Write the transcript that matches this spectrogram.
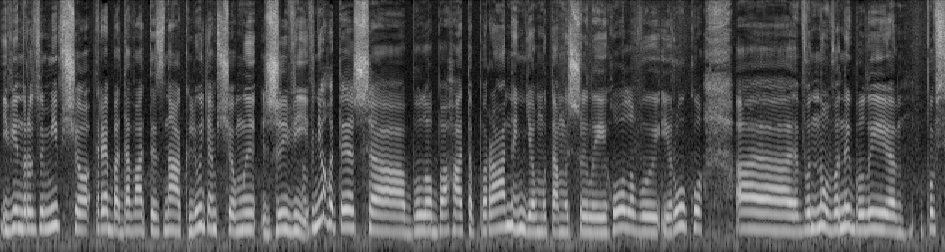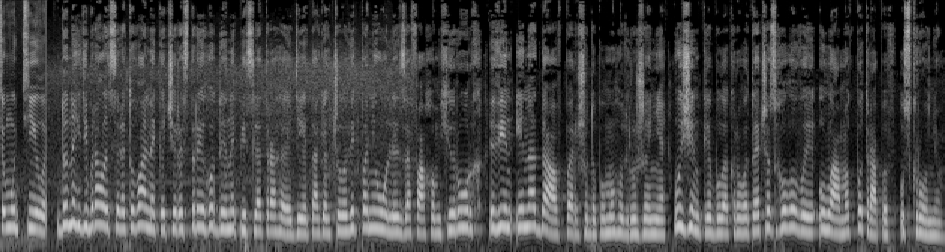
І він розумів, що треба давати знак людям, що ми живі. В нього теж було багато поранень. Йому там шили і голову, і руку. Ну, Вони були по всьому тілу. До них дібралися рятувальники через три години після трагедії. Так як чоловік пані Олі за фахом хірург, він і надав першу допомогу дружині. У жінки була кровотеча з голови. Уламок потрапив у скроню.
